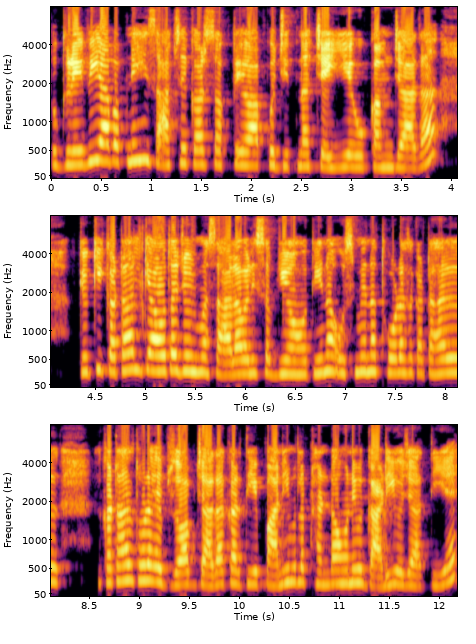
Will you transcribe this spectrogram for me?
तो ग्रेवी आप अपने हिसाब से कर सकते हो, आपको जितना चाहिए हो कम ज़्यादा। क्योंकि कटहल क्या होता है, जो मसाला वाली सब्ज़ियाँ होती है ना, उसमें ना थोड़ा सा कटहल कटहल थोड़ा एब्जॉर्ब ज़्यादा करती है पानी मतलब ठंडा होने में गाढ़ी हो जाती है।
